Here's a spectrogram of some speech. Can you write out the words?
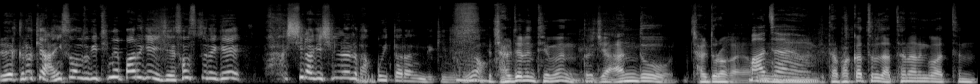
예, 그렇게 아닉스 감독이 팀에 빠르게 이제 선수들에게 확실하게 신뢰를 받고 있다라는 느낌이고요. 잘 되는 팀은 이제 안도 잘 돌아가요. 맞아요. 음, 다 바깥으로 나타나는 것 같은.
